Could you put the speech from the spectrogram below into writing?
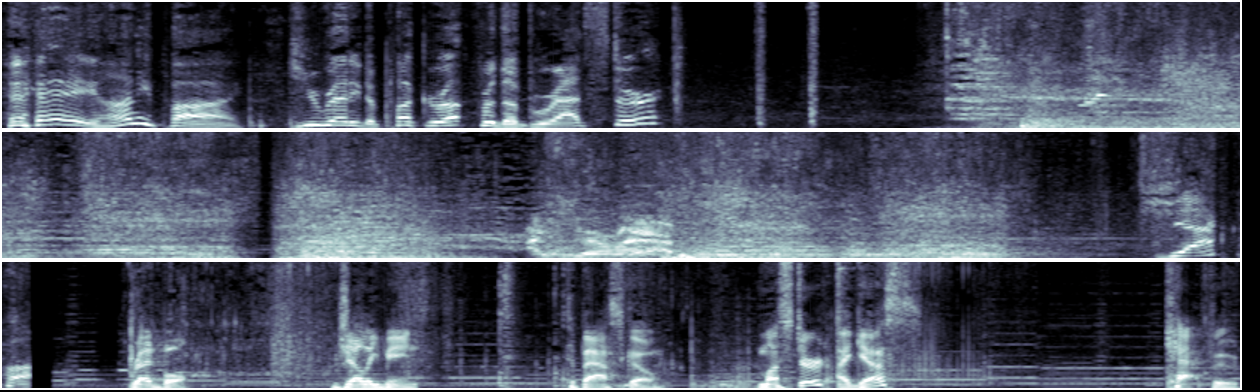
Hey, honey pie. You ready to pucker up for the Bradster? I sure am. Jackpot. Red Bull, Jelly Bean, Tabasco, Mustard, I guess, Cat food.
